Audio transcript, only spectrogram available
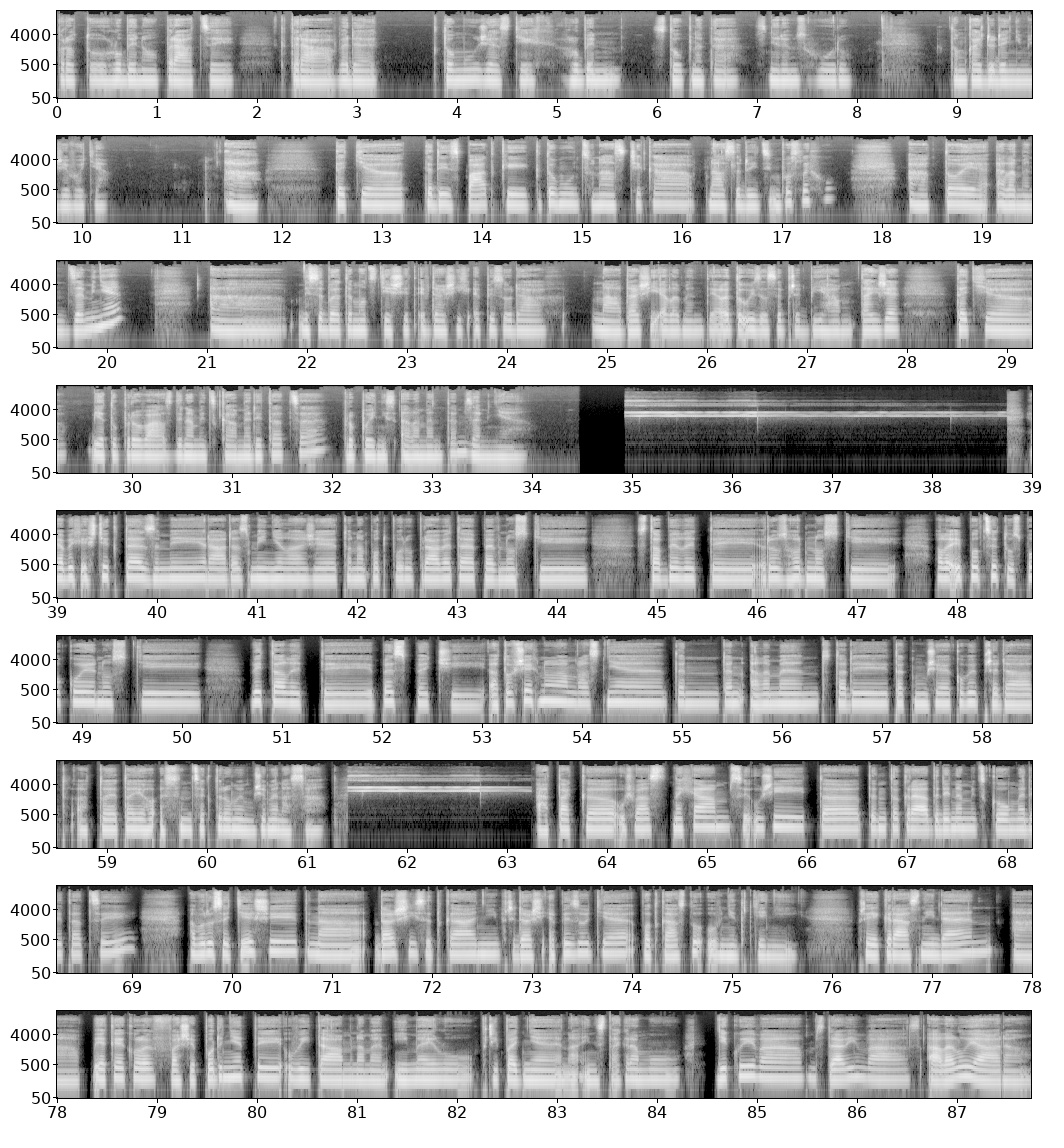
pro tu hlubinou práci, která vede k tomu, že z těch hlubin stoupnete směrem vzhůru v tom každodenním životě. A teď eh, tedy zpátky k tomu, co nás čeká v následujícím poslechu. A to je element země, a vy se budete moc těšit i v dalších epizodách na další elementy, ale to už zase předbíhám. Takže teď eh, je tu pro vás dynamická meditace, propojení s elementem země. Já bych ještě k té zemi ráda zmínila, že je to na podporu právě té pevnosti, stability, rozhodnosti, ale i pocitu spokojenosti, vitality, bezpečí a to všechno nám vlastně ten, ten element tady tak může jakoby předat a to je ta jeho esence, kterou my můžeme nasát. A tak uh, už vás nechám si užít uh, tentokrát dynamickou meditaci a budu se těšit na další setkání při další epizodě podcastu Uvnitř tění. Přeji krásný den a jakékoliv vaše podněty uvítám na mém e-mailu, případně na Instagramu. Děkuji vám, zdravím vás, alelujára.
